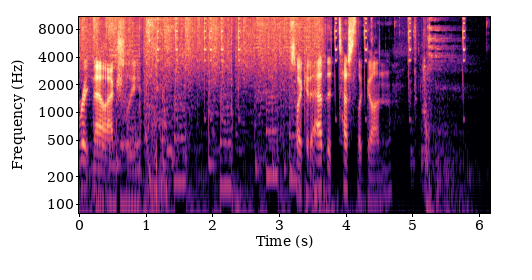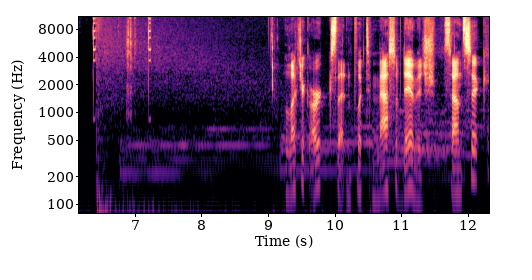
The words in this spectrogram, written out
right now, actually? So I could add the Tesla gun. Electric arcs that inflict massive damage. Sounds sick.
